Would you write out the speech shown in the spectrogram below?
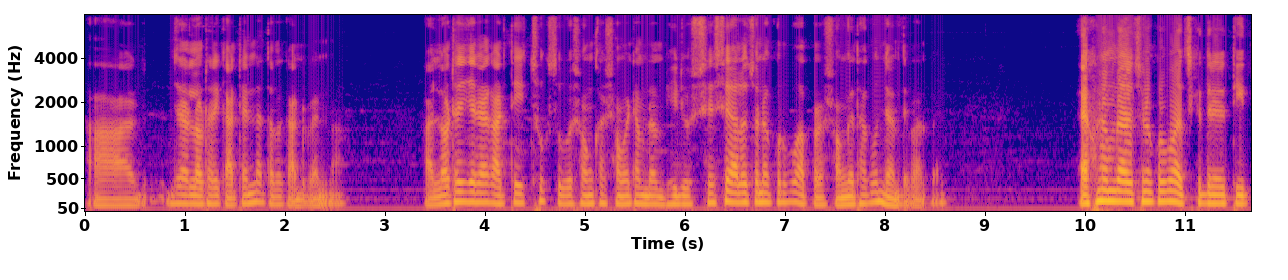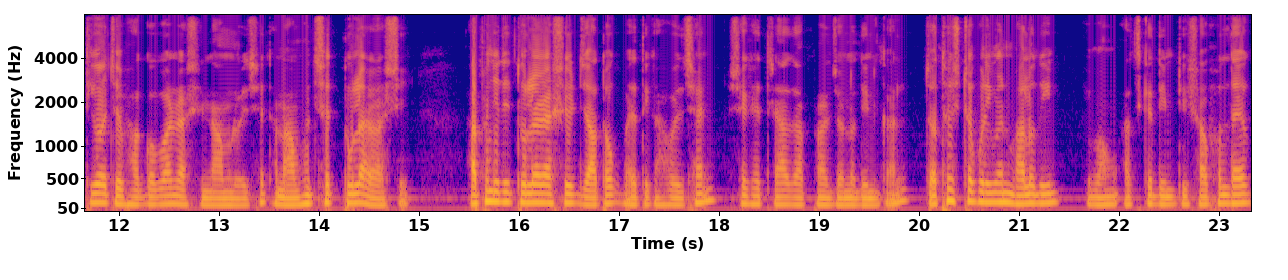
আর যারা লটারি কাটেন না, তবে কাটবেন না। আর লটারি যারা কাটতে ইচ্ছুক, শুভ সংখ্যার সময়টা আমরা ভিডিওর শেষে আলোচনা করব। আপনারা সঙ্গে থাকুন, জানতে পারবেন। এখন আমরা আলোচনা করব আজকের দিনের তৃতীয় যে ভাগ্যবান রাশির নাম রয়েছে, তার নাম হচ্ছে তুলা রাশি। আপনি যদি তুলা রাশির জাতক বা জাতিকা হয়েছেন, সেক্ষেত্রে আজ আপনার জন্য দিনকাল যথেষ্ট পরিমাণ ভালো দিন এবং আজকের দিনটি সফলদায়ক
